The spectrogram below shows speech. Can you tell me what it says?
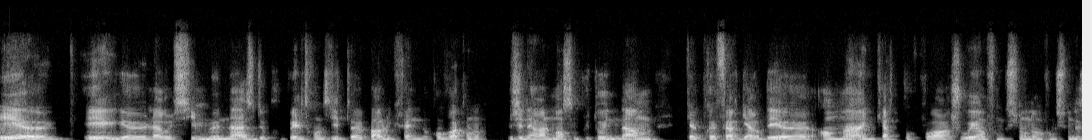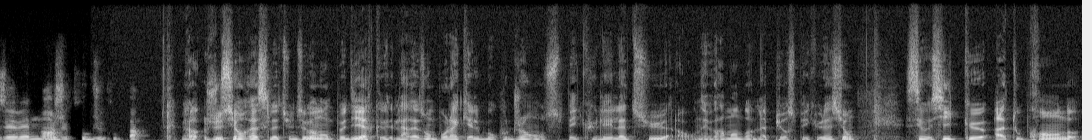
Et, et la Russie menace de couper le transit par l'Ukraine. Donc on voit que généralement, c'est plutôt une arme qu'elle préfère garder euh, en main, une carte pour pouvoir jouer en fonction, en fonction des événements, je coupe, je coupe pas. Alors, juste si on reste là-dessus une seconde, on peut dire que la raison pour laquelle beaucoup de gens ont spéculé là-dessus, alors on est vraiment dans de la pure spéculation, c'est aussi que à tout prendre,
